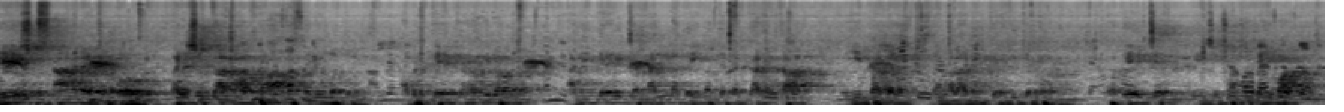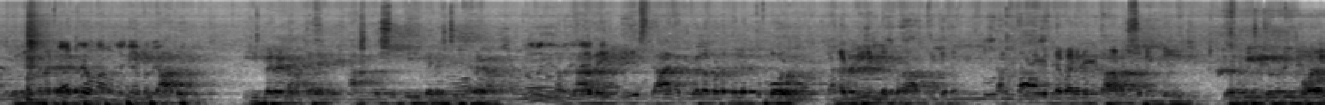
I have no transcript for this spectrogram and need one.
യേശു സ്നാനമേറ്റപ്പോൾ പരിശുദ്ധാത്മാവെന്ന രൂപത്തിൽ വന്ന് അനുഗ്രഹിച്ച നല്ല ദൈവത്തെ കരത്താൽ ഈ പകരം ഞങ്ങൾ അനുഗ്രഹിക്കപ്പെടണം പ്രത്യേകിച്ച് ഈ ശിശു ഈ വെള്ളത്തെ അങ്ങ് ശുദ്ധീകരിച്ച് കർത്താവെ ഈ സ്ഥാനത്തുകൾ അവിടെ നിൽക്കുമ്പോൾ ഞങ്ങൾ വീണ്ടും പ്രാർത്ഥിക്കുന്നു. കർത്താവിന്റെ വരവ് താമസമെങ്കിൽ ട്വന്റി ട്വന്റി പോയി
